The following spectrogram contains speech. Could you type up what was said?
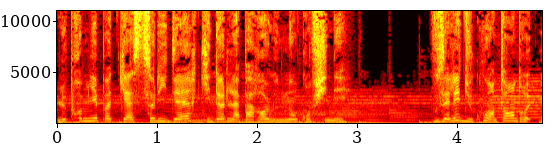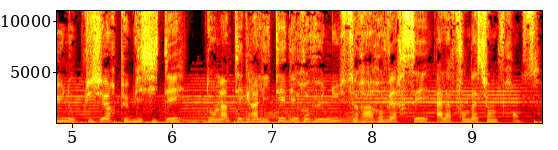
le premier podcast solidaire qui donne la parole aux non-confinés. Vous allez du coup entendre une ou plusieurs publicités dont l'intégralité des revenus sera reversée à la Fondation de France.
